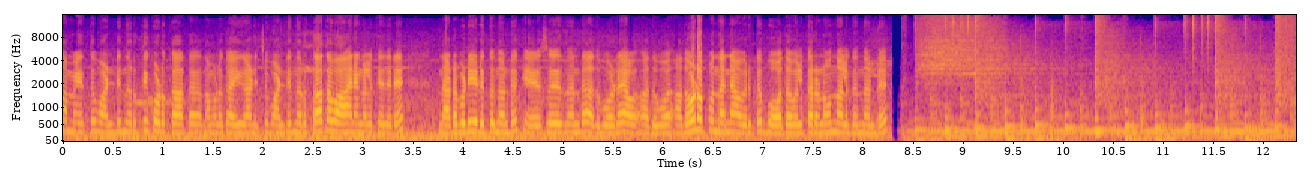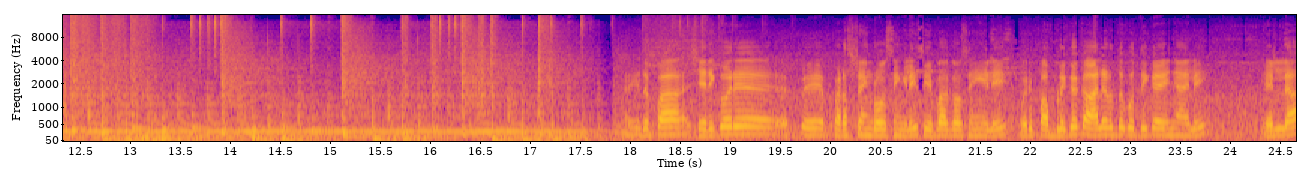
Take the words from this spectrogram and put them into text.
സമയത്ത് വണ്ടി നിർത്തി കൊടുക്കാത്ത നമ്മൾ കൈ കാണിച്ച് വണ്ടി നിർത്താത്ത വാഹനങ്ങൾക്കെതിരെ നടപടിയെടുക്കുന്നുണ്ട് കേസ് ചെയ്യുന്നുണ്ട് അതുപോലെ അതോടൊപ്പം തന്നെ അവർക്ക് ബോധവൽക്കരണവും നൽകുന്നുണ്ട്. ഇതിപ്പോൾ ശരിക്കും ഒരു പെഡസ്ട്രിയൻ ക്രോസിങ്ങിൽ സീബ ക്രോസിങ്ങിൽ ഒരു പബ്ലിക് കാലെടുത്ത് കുത്തിക്കഴിഞ്ഞാൽ എല്ലാ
